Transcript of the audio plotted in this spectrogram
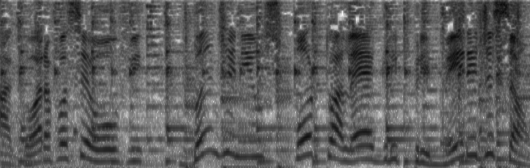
Agora você ouve Band News Porto Alegre, primeira edição.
